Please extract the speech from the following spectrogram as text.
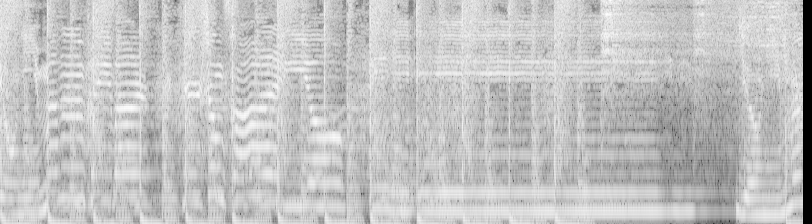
有你们陪有你们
